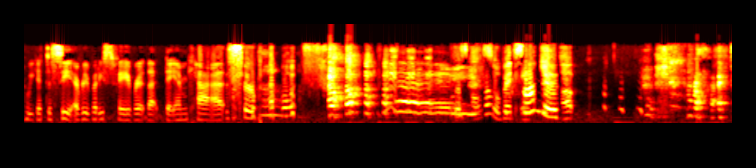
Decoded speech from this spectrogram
We get to see everybody's favorite, that damn cat, Sir Bones. Yay! Has also been Excited. aged up. right.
